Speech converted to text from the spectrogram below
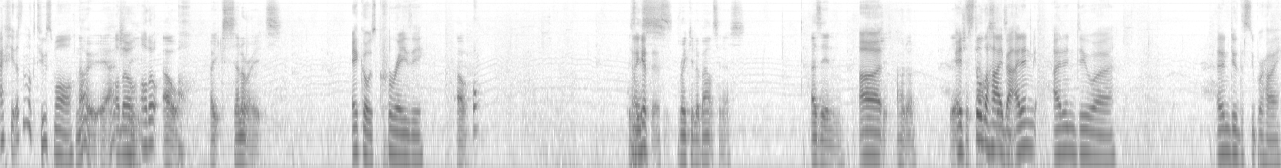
Actually, it doesn't look too small. No, it actually. Although- although- Oh, it accelerates. It goes crazy. Oh. Oh. Is Can I get this? regular bounciness? As in, Uh, ju- hold on. Yeah, it's just still the high bounces. bounce. I didn't. I didn't do. Uh, I didn't do the super high.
